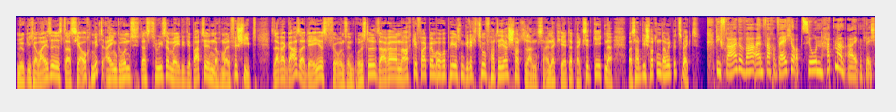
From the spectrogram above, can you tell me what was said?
Möglicherweise ist das ja auch mit ein Grund, dass Theresa May die Debatte nochmal verschiebt. Sarah Gaza-Day ist für uns in Brüssel. Sarah, nachgefragt beim Europäischen Gerichtshof hatte ja Schottland ein erklärter Brexit-Gegner. Was haben die Schotten damit bezweckt? Die Frage war einfach, welche Optionen hat man eigentlich?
